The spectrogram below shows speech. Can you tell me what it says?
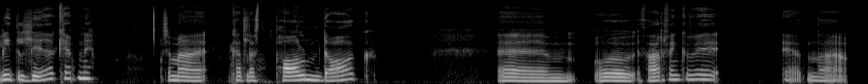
lítil hliðarkefni sem að kallast Palm Dog. Um, og þar fengum við hérna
